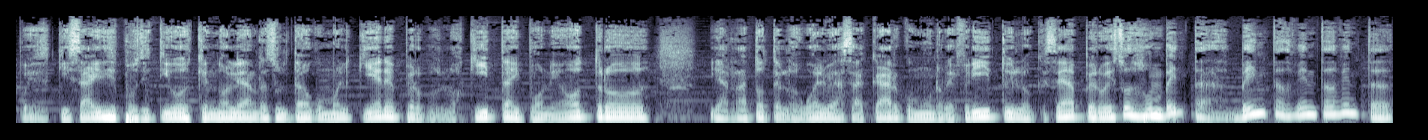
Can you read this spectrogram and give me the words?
pues quizá hay dispositivos que no le han resultado como él quiere, pero pues los quita y pone otros y al rato te los vuelve a sacar como un refrito y lo que sea. Pero eso son ventas, ventas, ventas, ventas.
